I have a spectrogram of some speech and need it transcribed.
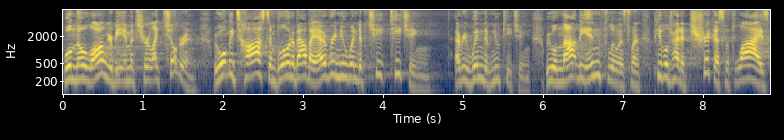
we'll no longer be immature like children. We won't be tossed and blown about by every new wind of teaching every wind of new teaching. We will not be influenced when people try to trick us with lies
